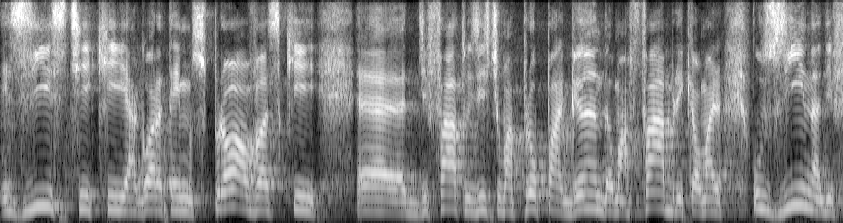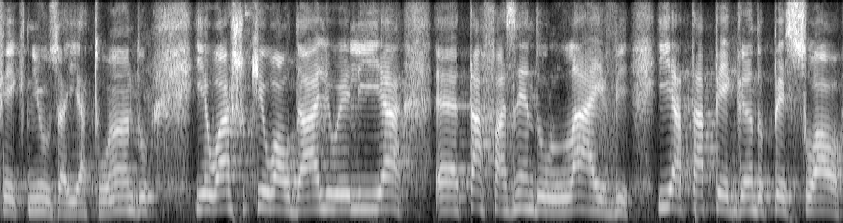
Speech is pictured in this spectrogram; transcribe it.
existe, que agora temos provas que é, de fato existe uma propaganda, uma fábrica, uma usina de fake news aí atuando. E eu acho que o Audálio ele ia estar é, tá fazendo live, ia tá pegando o pessoal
